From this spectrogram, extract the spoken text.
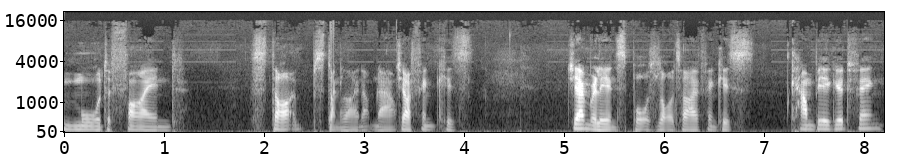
more defined start starting lineup now, which I think is generally in sports a lot of time I think is can be a good thing.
